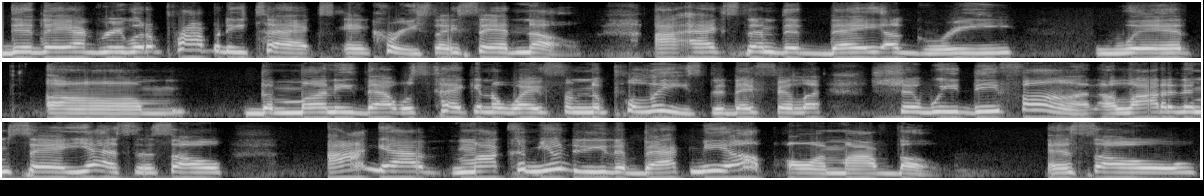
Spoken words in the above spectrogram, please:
did they agree with a property tax increase? They said no. I asked them, did they agree with um, the money that was taken away from the police? Did they feel like should we defund? A lot of them said yes. And so I got my community to back me up on my vote. And so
